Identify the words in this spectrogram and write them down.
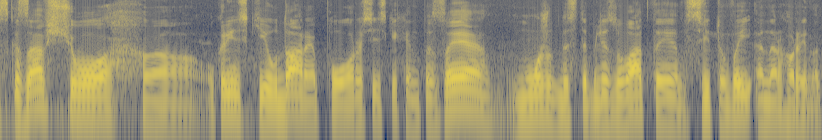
сказав, що е, українські удари по російських НПЗ можуть дестабілізувати світовий енергоринок.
